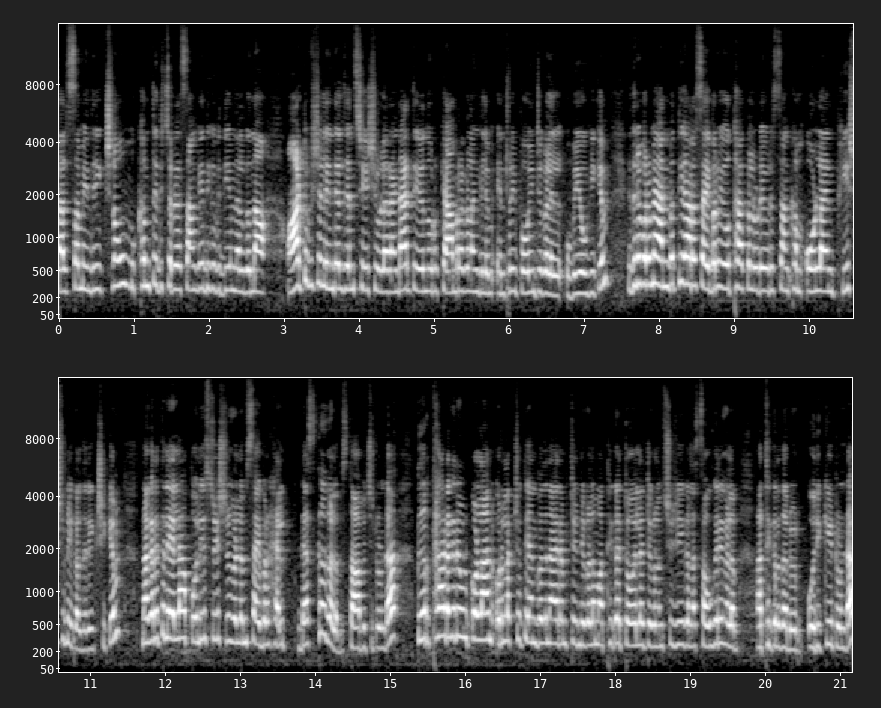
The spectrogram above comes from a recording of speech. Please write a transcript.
തത്സമയ നിരീക്ഷണവും മുഖം തിരിച്ചറിയൽ സാങ്കേതിക വിദ്യയും നൽകുന്ന ആർട്ടിഫിഷ്യൽ ഇന്റലിജൻസ് ശേഷിയുള്ള രണ്ടായിരത്തി എഴുന്നൂറ് ക്യാമറകളെങ്കിലും എൻട്രി പോയിന്റുകളിൽ ഉപയോഗിക്കും. ഇതിനു പുറമെ അൻപത്തിയാറ് സൈബർ യോദ്ധാക്കളുടെ ഒരു സംഘം ഓൺലൈൻ ഭീഷണികൾ നിരീക്ഷിക്കും. നഗരത്തിലെ എല്ലാ പോലീസ് സ്റ്റേഷനുകളിലും സൈബർ ഹെൽപ്പ് ഡെസ്കുകളും സ്ഥാപിച്ചിട്ടുണ്ട്. തീർത്ഥാടകരെ ഉൾക്കൊള്ളാൻ ഒരു ലക്ഷത്തി അൻപതിനായിരം ടെന്റുകളും അധിക ടോയ്ലറ്റുകളും ശുചീകരണ സൗകര്യങ്ങളും അധികൃതർ ഒരുക്കിയിട്ടുണ്ട്.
